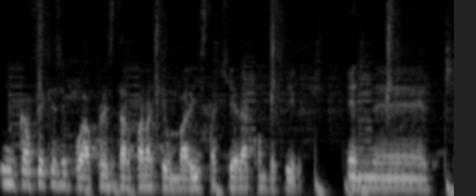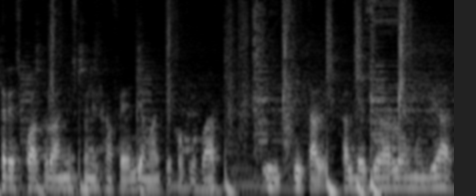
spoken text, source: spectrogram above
un café que se pueda prestar para que un barista quiera competir en eh, 3, 4 años con el café del Diamante Coffee Bar y, y tal, tal vez llevarlo a un mundial.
